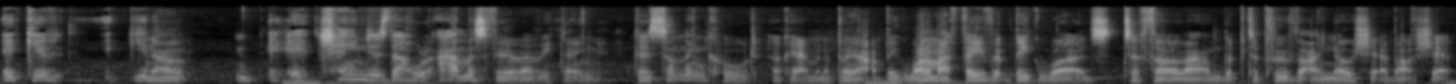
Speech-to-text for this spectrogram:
it gives you know it, it changes the whole atmosphere of everything there's something called okay i'm going to bring out a big one of my favorite big words to throw around to prove that i know shit about shit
